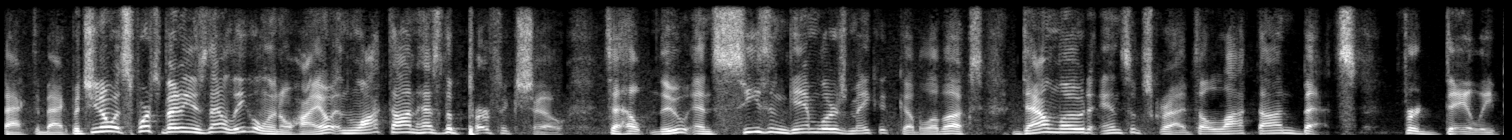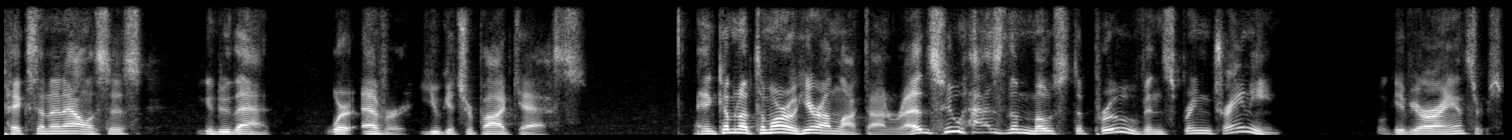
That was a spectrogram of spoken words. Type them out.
back to back. But you know what? Sports betting is now legal in Ohio, and Locked On has the perfect show to help new and seasoned gamblers make a couple of bucks. Download and subscribe to Locked On Bets for daily picks and analysis. You can do that wherever you get your podcasts. And coming up tomorrow here on Locked On Reds, who has the most to prove in spring training? We'll give you our answers.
